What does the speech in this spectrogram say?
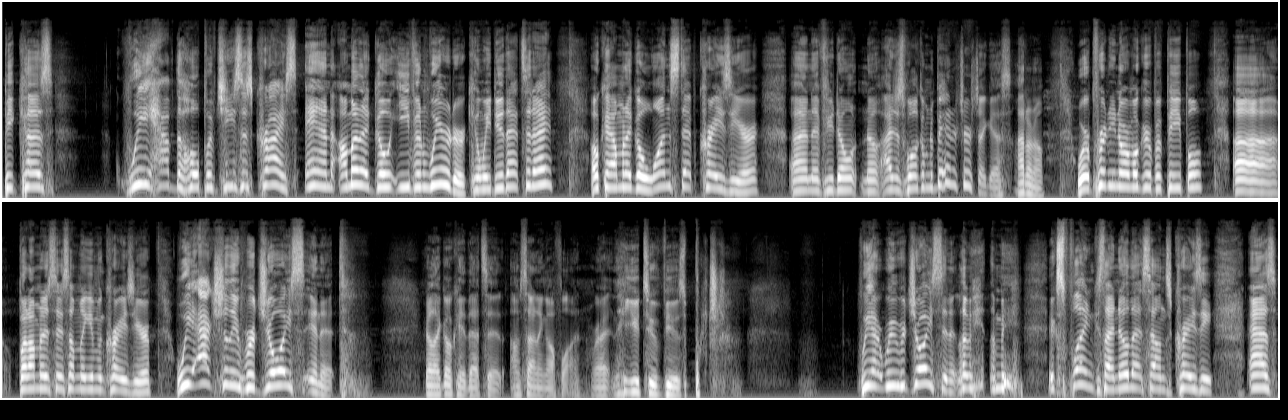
because we have the hope of Jesus Christ. And I'm going to go even weirder. Can we do that today? Okay, I'm going to go one step crazier. And if you don't know, I just welcome to Banner Church, I guess. I don't know. We're a pretty normal group of people, uh, but I'm going to say something even crazier. We actually rejoice in it. You're like, okay, that's it. I'm signing offline, right? The YouTube views. We, are, we rejoice in it. Let me, let me explain because I know that sounds crazy. As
